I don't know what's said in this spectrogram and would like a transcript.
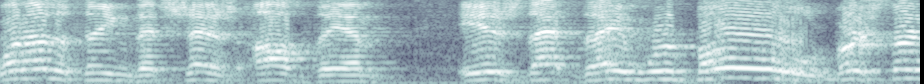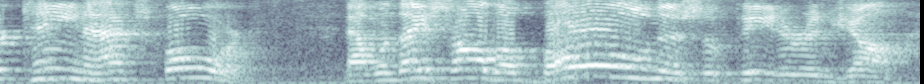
one other thing that says of them is that they were bold. Verse 13, Acts 4. Now, when they saw the boldness of Peter and John,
